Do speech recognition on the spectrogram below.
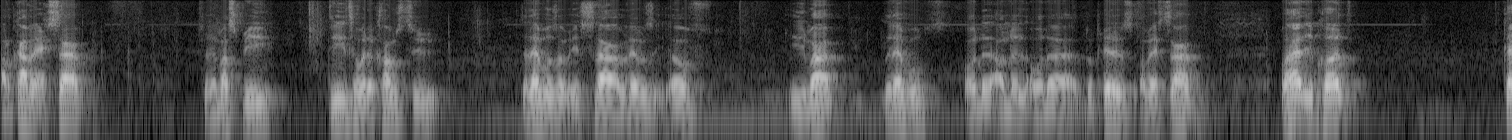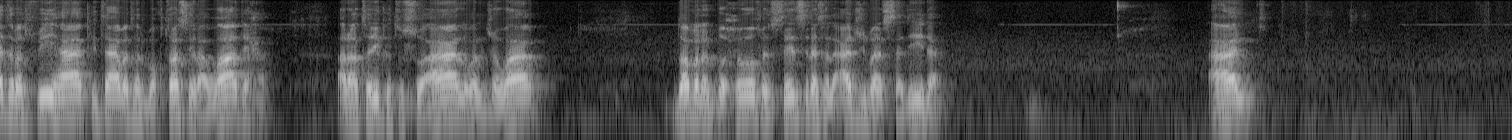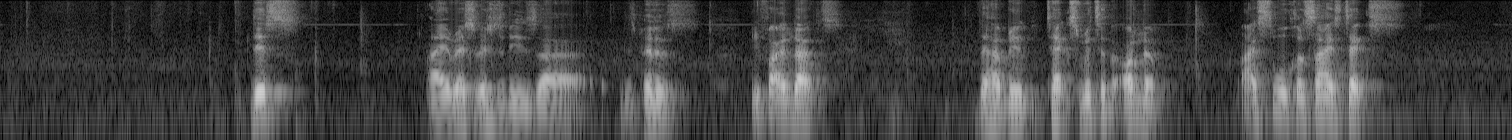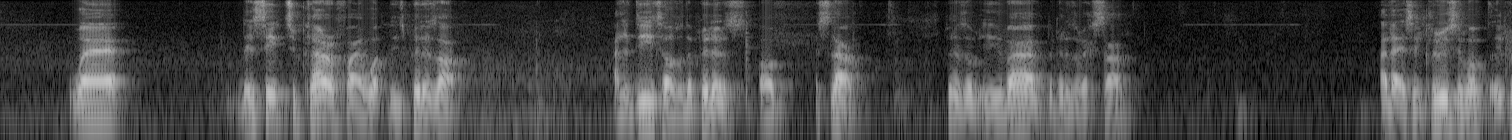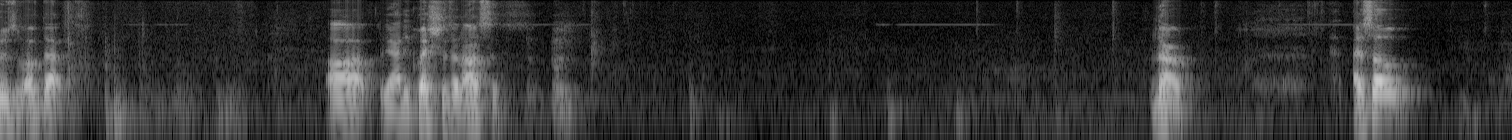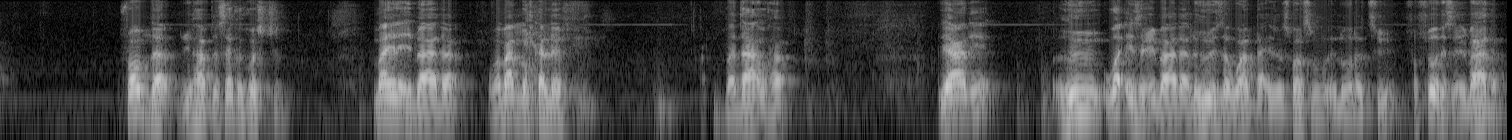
أركان الإحسان so there must be detail when it comes to the levels of Islam levels of Iman the levels or the, on the, or the, the pillars of Ihsan وهذه قد كتبت فيها كتابة مختصرة واضحة على طريقة السؤال والجواب ضمن البحوث السلسلة الأجوبة السديدة and this I read to these uh, these pillars you find that there have been texts written on them I small concise texts where they seek to clarify what these pillars are and the details of the pillars of Islam, pillars of Iman, the pillars of Ihsan. And that it's inclusive of inclusive of that are yeah, the questions and answers. Now, and so from that you have the second question ما هي العبادة وما المكلف بداؤها يعني who what is ibadah and who is the one that is responsible in order to fulfill this ibadah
